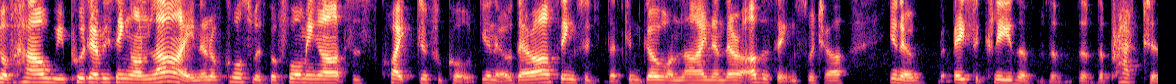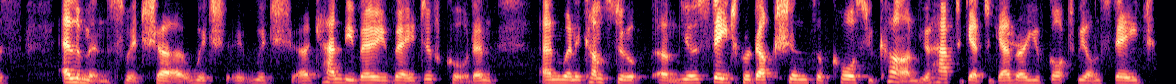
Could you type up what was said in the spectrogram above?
of how we put everything online. And of course, with performing arts, is quite difficult. You know, there are things that, that can go online, and there are other things which are, you know, basically the the the, the practice elements, which uh, which which uh, can be very very difficult. And and when it comes to um, you know stage productions, of course, you can't. You have to get together. You've got to be on stage.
